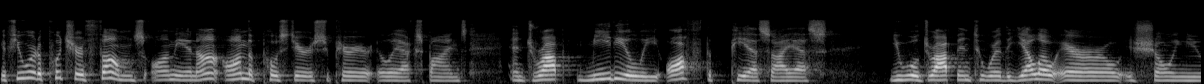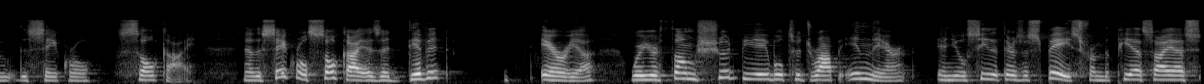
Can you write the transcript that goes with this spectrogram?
If you were to put your thumbs on the, on the posterior superior iliac spines and drop medially off the PSIS, you will drop into where the yellow arrow is showing you the sacral sulci. Now the sacral sulci is a divot area where your thumb should be able to drop in there and you'll see that there's a space from the PSIS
